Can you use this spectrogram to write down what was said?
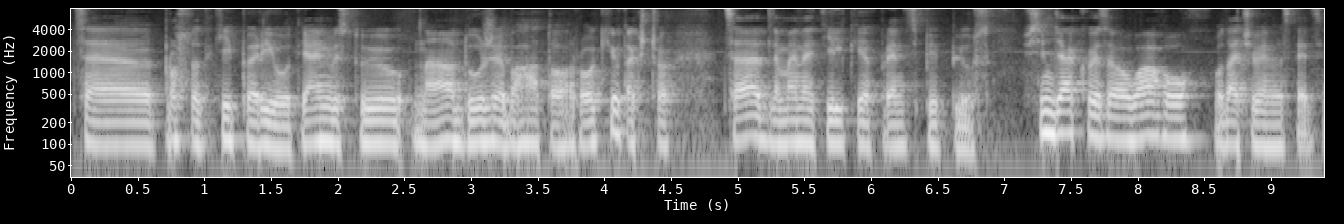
це просто такий період. Я інвестую на дуже багато років, так що це для мене тільки в принципі плюс. Всім дякую за увагу, удачі в інвестиціях.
